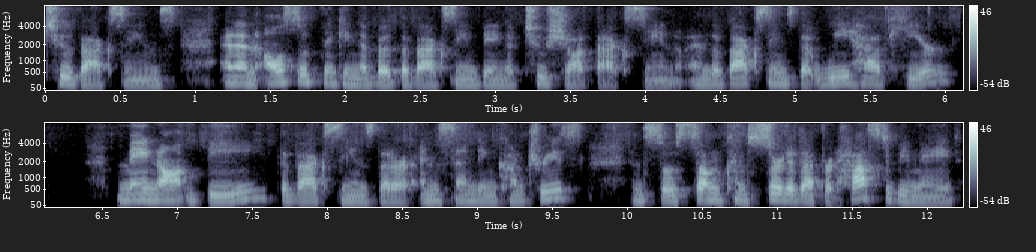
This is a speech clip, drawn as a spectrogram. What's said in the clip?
to vaccines. And then also thinking about the vaccine being a two-shot vaccine and the vaccines that we have here may not be the vaccines that are in sending countries. And so some concerted effort has to be made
